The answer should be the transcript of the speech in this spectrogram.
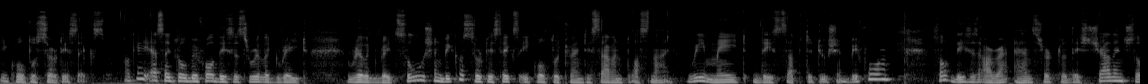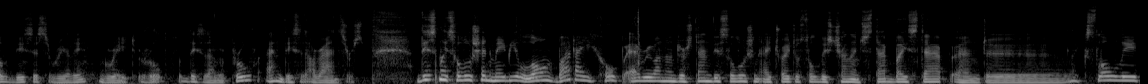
equal to 36. Okay, as I told before, this is really great, really great solution because 36 equal to 27 plus 9. We made this substitution before, so this is our answer to this challenge. So this is really great rule. So this is our proof and this is our answers. This my solution may be long, but I hope everyone understand this solution. I try to solve this challenge step by step and uh, like slowly,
